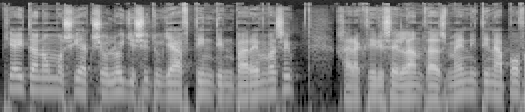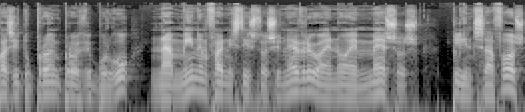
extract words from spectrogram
Ποια ήταν όμως η αξιολόγησή του για αυτήν την παρέμβαση, χαρακτήρισε λανθασμένη την απόφαση του πρώην Πρωθυπουργού να μην εμφανιστεί στο συνέδριο, ενώ εμέσως πλην σαφώς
